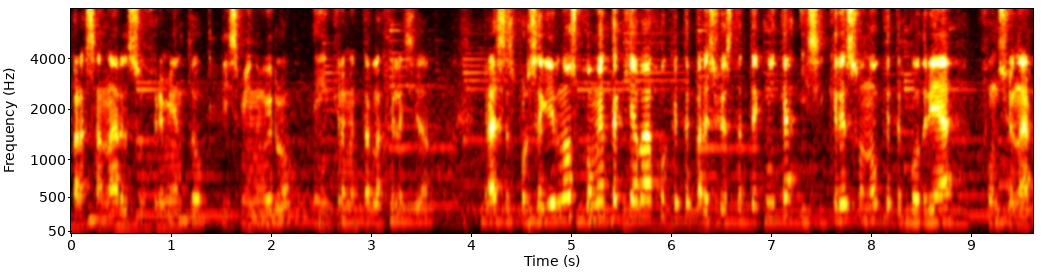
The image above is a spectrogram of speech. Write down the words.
para sanar el sufrimiento, disminuirlo e incrementar la felicidad. Gracias por seguirnos. Comenta aquí abajo qué te pareció esta técnica y si crees o no que te podría funcionar.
